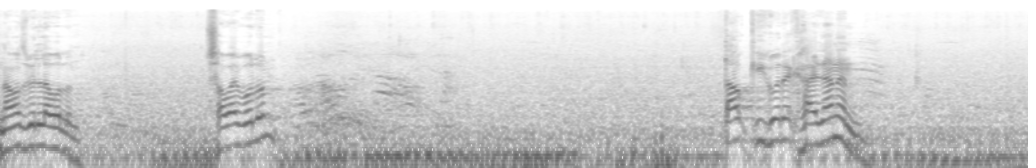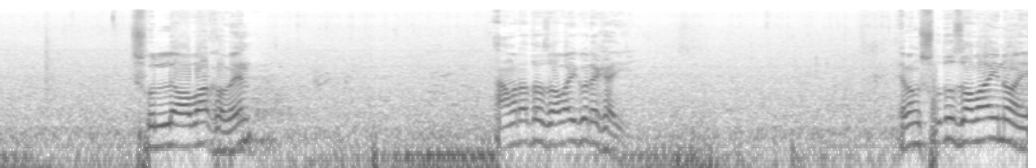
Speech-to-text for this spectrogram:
নওয়াজবিল্লা বলুন। সবাই বলুন। তাও কি করে খায় জানেন? শুনলে অবাক হবেন। আমরা তো জবাই করে খাই। এবং শুধু জবাই নয়,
